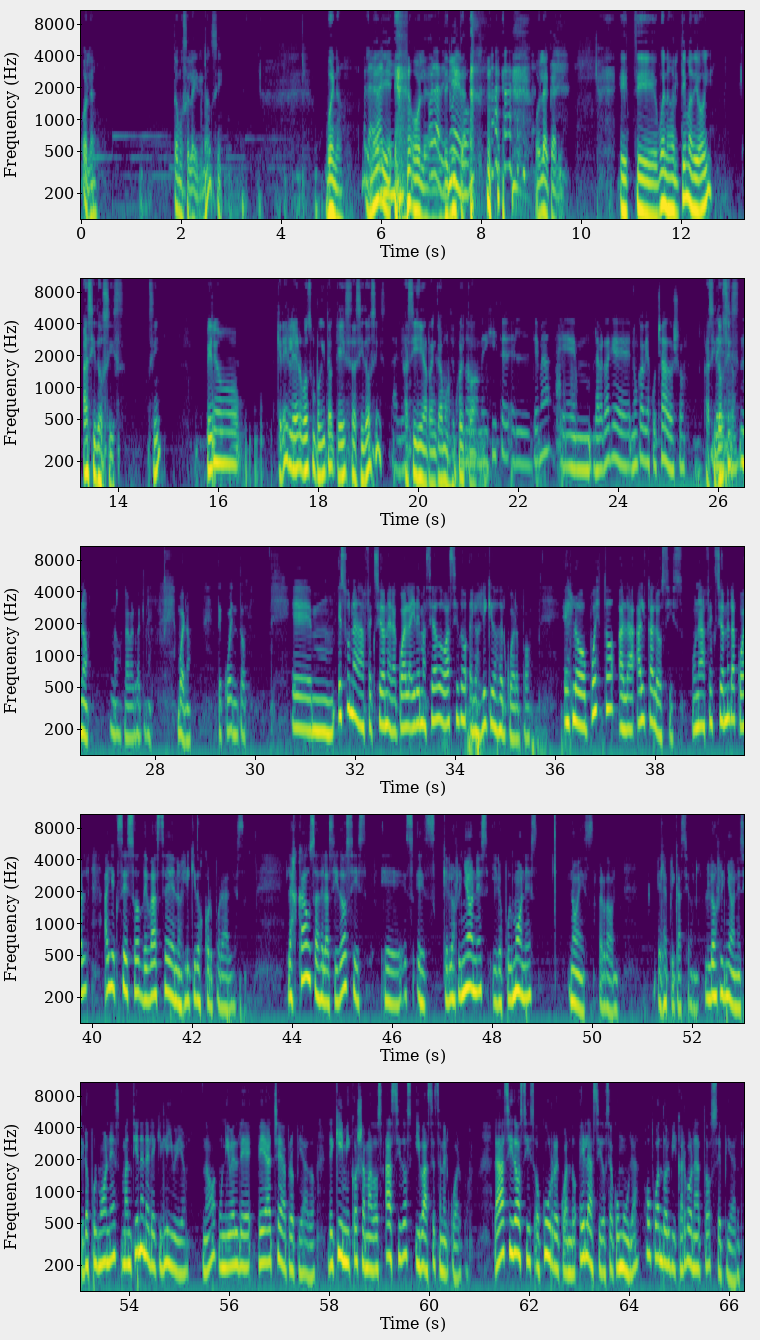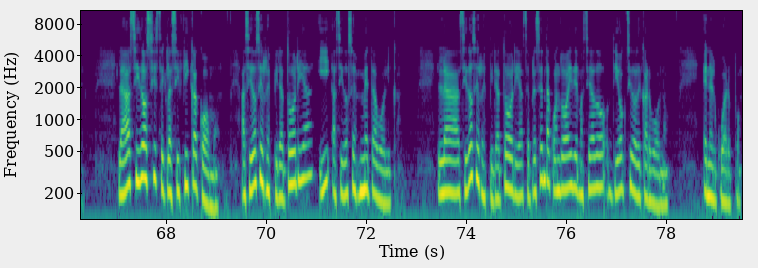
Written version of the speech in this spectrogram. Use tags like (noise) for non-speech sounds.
Hola. Estamos al aire, ¿no? Sí. Bueno. Hola, Dani. (laughs) Hola, Hola de Delita. nuevo. (laughs) Hola, Cari. Este, bueno, el tema de hoy, acidosis, ¿sí? Pero, ¿querés leer vos un poquito qué es acidosis? Dale. Así arrancamos después Cuando con me dijiste el tema, em, la verdad que nunca había escuchado yo. acidosis. No, no, la verdad que no. Bueno, te cuento. Em, es una afección en la cual hay demasiado ácido en los líquidos del cuerpo. Es lo opuesto a la alcalosis, una afección en la cual hay exceso de base en los líquidos corporales. Las causas de la acidosis eh, es, es que los riñones y los pulmones, no es, perdón, es la explicación. Los riñones y los pulmones mantienen el equilibrio, un nivel de pH apropiado, de químicos llamados ácidos y bases en el cuerpo. La acidosis ocurre cuando el ácido se acumula o cuando el bicarbonato se pierde. La acidosis se clasifica como acidosis respiratoria y acidosis metabólica. La acidosis respiratoria se presenta cuando hay demasiado dióxido de carbono en el cuerpo.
